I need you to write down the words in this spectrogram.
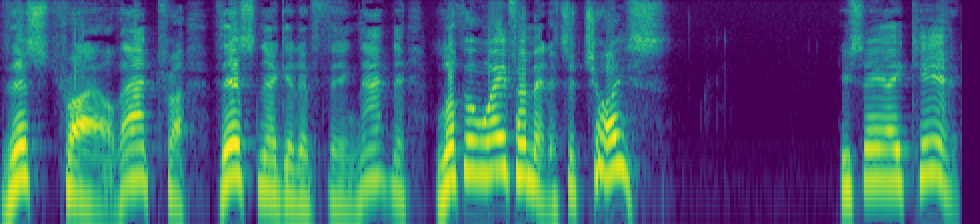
this trial, that trial, this negative thing, that. Ne- look away from it. It's a choice. You say, I can't.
